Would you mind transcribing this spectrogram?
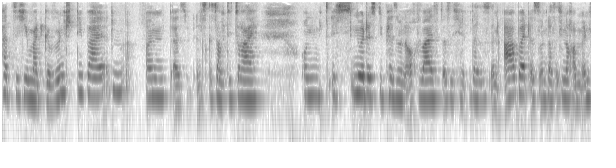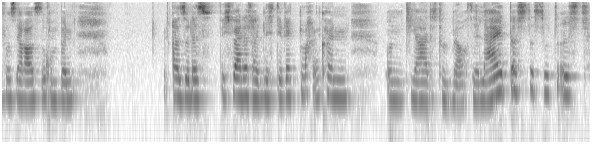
hat sich jemand gewünscht, die beiden. Und also insgesamt die drei. Und ich, nur dass die Person auch weiß, dass ich, dass es in Arbeit ist und dass ich noch am Infos heraussuchen bin. Also das, ich werde das halt nicht direkt machen können. Und ja, das tut mir auch sehr leid, dass das so ist.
